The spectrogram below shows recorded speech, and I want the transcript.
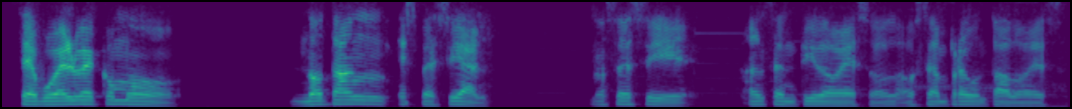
se vuelve como no tan especial. No sé si han sentido eso o se han preguntado eso.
